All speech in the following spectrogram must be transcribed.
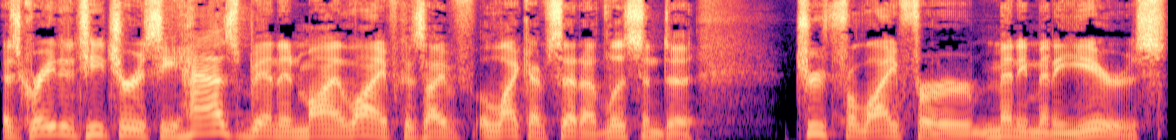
as great a teacher as he has been in my life, because I've, like I've said, I've listened to Truth for Life for many, many years.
